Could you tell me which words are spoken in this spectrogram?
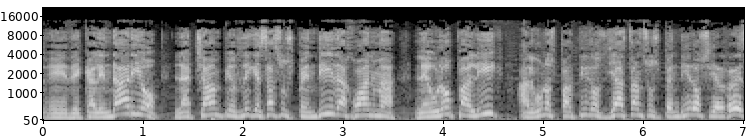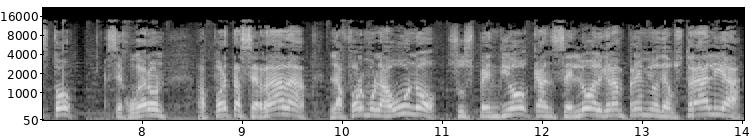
eh, de calendario. La Champions League está suspendida, Juanma. La Europa League, algunos partidos ya están suspendidos y el resto se jugaron a puerta cerrada. La Fórmula 1 suspendió, canceló el Gran Premio de Australia.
